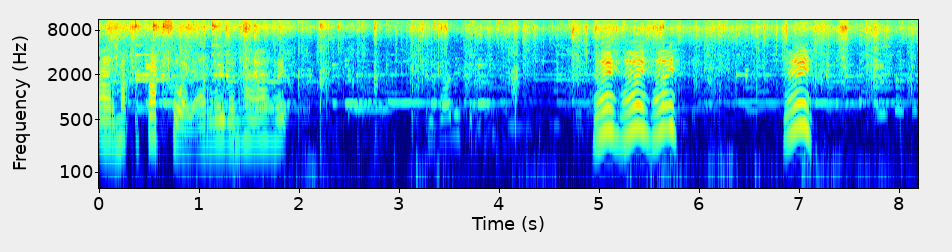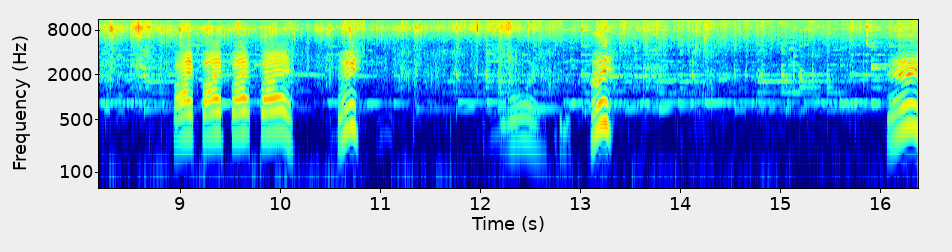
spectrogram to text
อารมักกะปัดสวยอารไว้บันหาเฮ้ยเฮ้ยเฮ้ยเฮ้ย เฮ้ย ไปไปไปไปเฮ้ย โอ้ย เฮ้ย เฮ้ย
